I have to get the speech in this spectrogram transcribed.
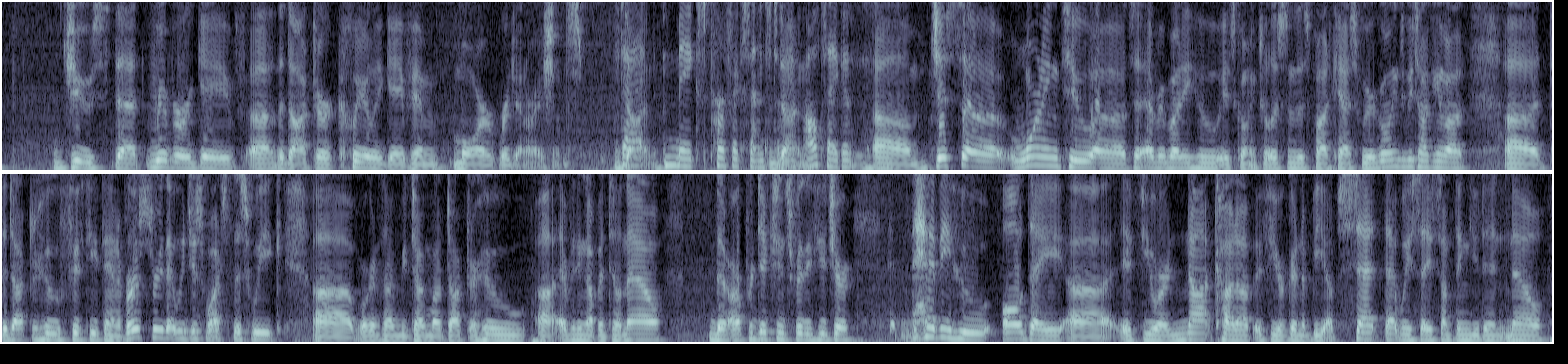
juice that River gave uh, the Doctor clearly gave him more regenerations. That Done. makes perfect sense to Done. me. I'll take it. Just a warning to uh, to everybody who is going to listen to this podcast. We are going to be talking about uh, the Doctor Who 50th anniversary that we just watched this week. Uh, we're going to talk, be talking about Doctor Who, uh, everything up until now. There are predictions for the future. Heavy Who all day. Uh, if you are not caught up, if you're going to be upset that we say something you didn't know,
